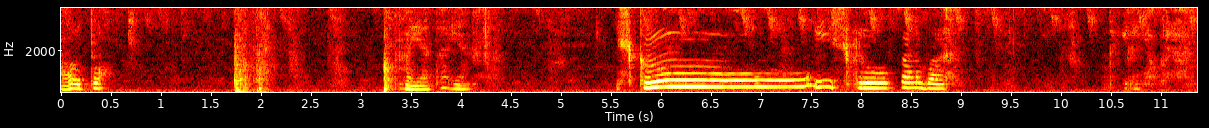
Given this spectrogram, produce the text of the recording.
Oh, ito. Ano yata yan? Screw. I-screw. Paano ba? Tagilan yung ganun.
